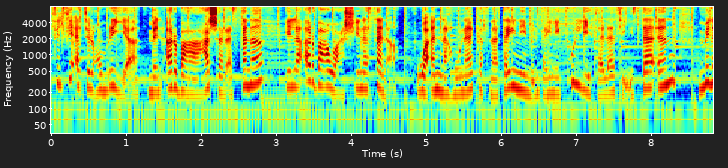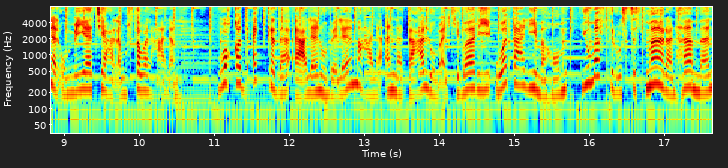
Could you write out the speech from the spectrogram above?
في الفئة العمرية من 14 سنة إلى 24 سنة وأن هناك اثنتين من بين كل ثلاث نساء من الأميات على مستوى العالم وقد أكد إعلان بلام على أن تعلم الكبار وتعليمهم يمثل استثماراً هاماً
